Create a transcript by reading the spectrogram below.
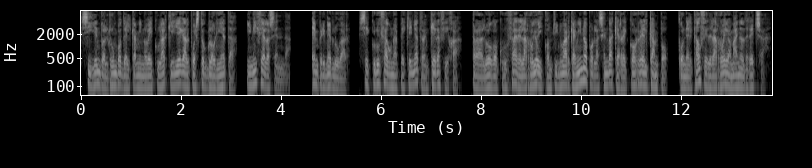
Siguiendo el rumbo del camino vehicular que llega al puesto Glorieta, inicia la senda. En primer lugar, se cruza una pequeña tranquera fija, para luego cruzar el arroyo y continuar camino por la senda que recorre el campo, con el cauce del arroyo a mano derecha.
